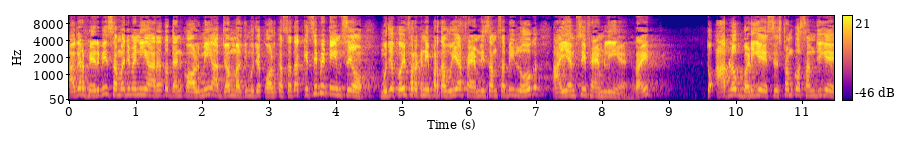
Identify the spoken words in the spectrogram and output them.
अगर फिर भी समझ में नहीं आ रहा तो देन कॉल मी आप जब मर्ज़ी मुझे कॉल कर सकता किसी भी टीम से हो, मुझे कोई फ़र्क नहीं पड़ता। वी आर फैमिली हम सभी लोग आईएमसी फैमिली हैं राइट तो आप लोग बढ़िए सिस्टम को समझिए।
